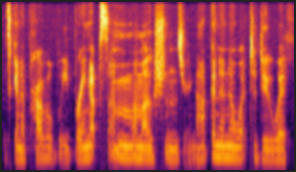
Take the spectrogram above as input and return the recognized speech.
It's going to probably bring up some emotions you're not going to know what to do with.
